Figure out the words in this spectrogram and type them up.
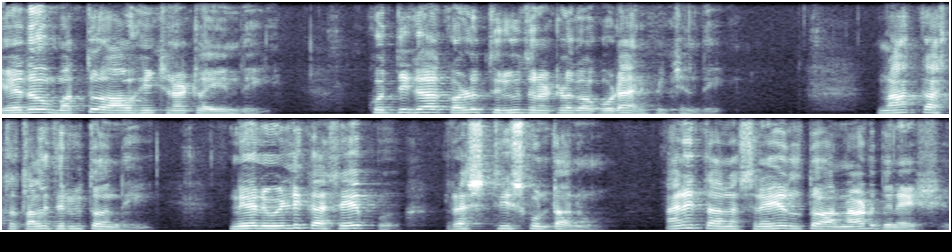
ఏదో మత్తు ఆవహించినట్లయింది. కొద్దిగా కళ్ళు తిరుగుతున్నట్లుగా కూడా అనిపించింది. నాకు కాస్త తల తిరుగుతోంది. నేను వెళ్ళి కాసేపు రెస్ట్ తీసుకుంటాను అని తన స్నేహితులతో అన్నాడు దినేష్.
